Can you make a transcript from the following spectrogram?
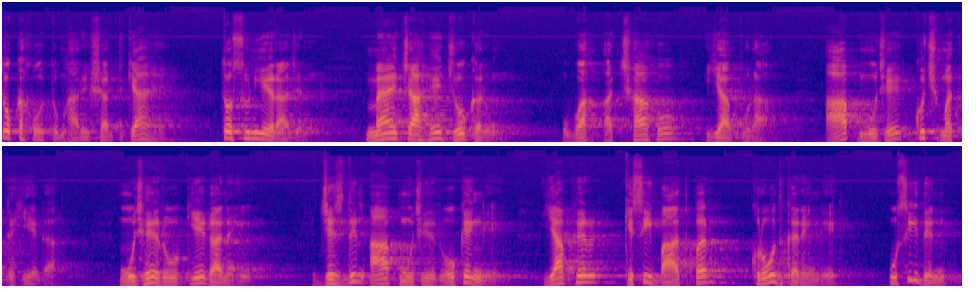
तो कहो तुम्हारी शर्त क्या है? तो सुनिए राजन, मैं चाहे जो करूँ, वह अच्छा हो या बुरा। आप मुझे कुछ मत कहिएगा, मुझे रोकिएगा नहीं। जिस दिन आप मुझे रोकेंगे या फिर किसी बात पर क्रोध करेंगे, उसी दिन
